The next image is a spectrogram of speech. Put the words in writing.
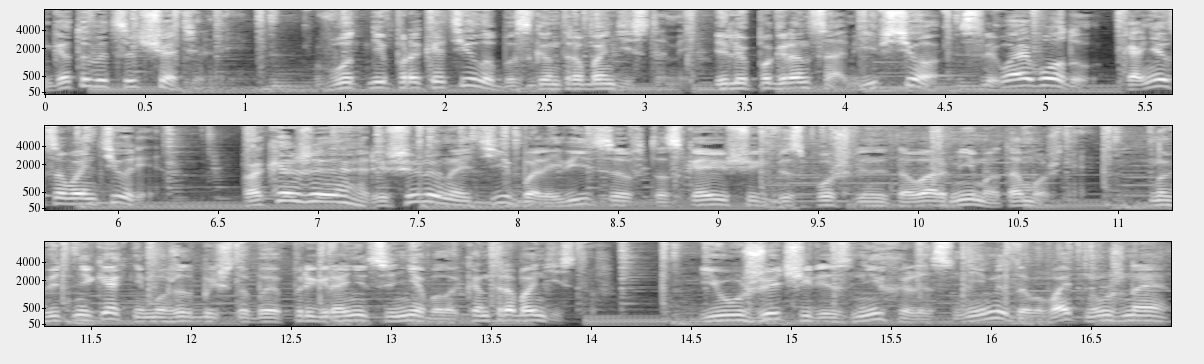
готовиться тщательней. Вот не прокатило бы с контрабандистами или погранцами, и все, сливай воду, конец авантюре. Пока же решили найти боливийцев, таскающих беспошлиный товар мимо таможни. Но ведь никак не может быть, чтобы при границе не было контрабандистов. И уже через них или с ними добывать нужное.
